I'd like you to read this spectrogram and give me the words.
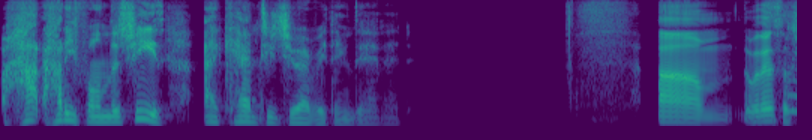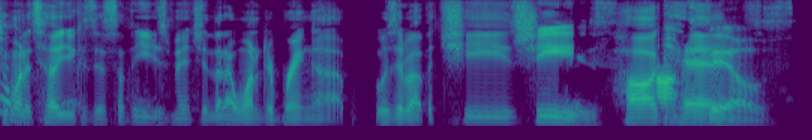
how, how do you fold in the cheese? I can't teach you everything, David. Um, well, there's Such something I want to tell you because there's something you just mentioned that I wanted to bring up. Was it about the cheese, Cheese, hog heads?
